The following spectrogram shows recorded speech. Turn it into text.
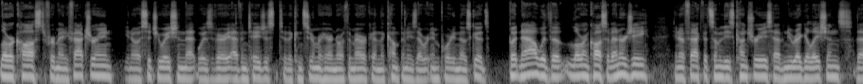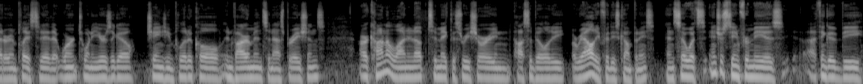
lower cost for manufacturing. You know, a situation that was very advantageous to the consumer here in North America and the companies that were importing those goods. But now with the lowering cost of energy, you know, the fact that some of these countries have new regulations that are in place today that weren't 20 years ago, changing political environments and aspirations are kind of lining up to make this reshoring possibility a reality for these companies. And so, what's interesting for me is I think it would be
